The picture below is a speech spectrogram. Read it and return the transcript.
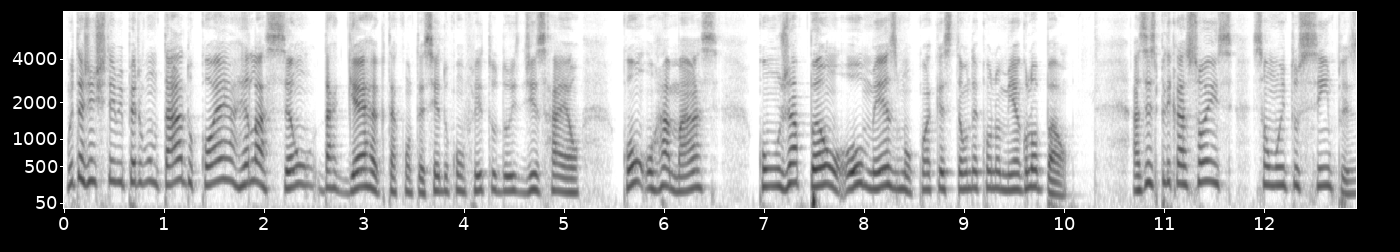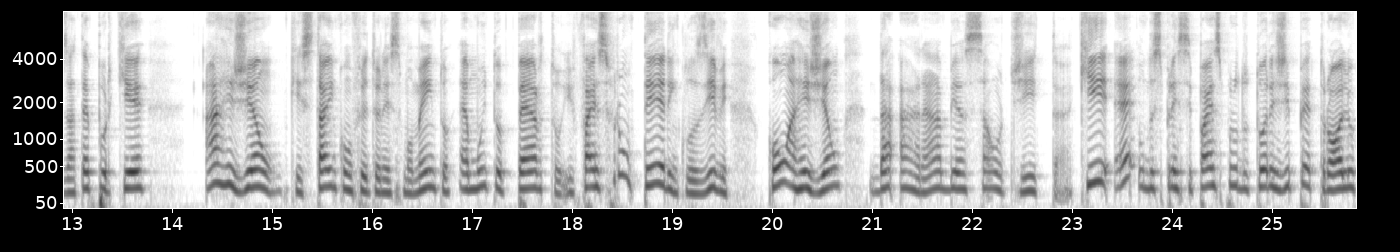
Muita gente tem me perguntado qual é a relação da guerra que está acontecendo, o conflito do, de Israel com o Hamas com o Japão ou mesmo com a questão da economia global. As explicações são muito simples, até porque a região que está em conflito nesse momento é muito perto e faz fronteira, inclusive, com a região da Arábia Saudita, que é um dos principais produtores de petróleo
